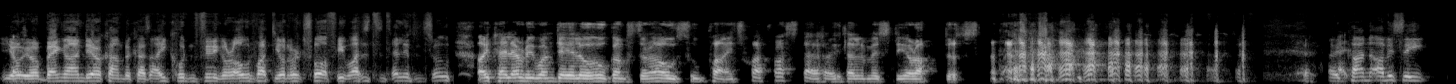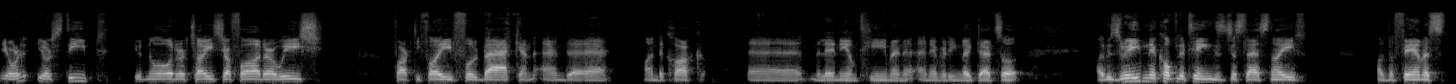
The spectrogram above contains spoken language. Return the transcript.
you're, you're bang on there, Con, because I couldn't figure out what the other trophy was, to tell you the truth. I tell everyone, Dalo, who comes to the house, who points, what was that? I tell them it's the Oireachtas. uh, Con, obviously, you're, you're steeped. You've no other choice. Your father, Weeshie, 45 full back and, and uh, on the Cork uh, Millennium team and, and everything like that. So I was reading a couple of things just last night of the famous,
